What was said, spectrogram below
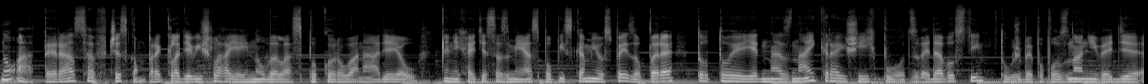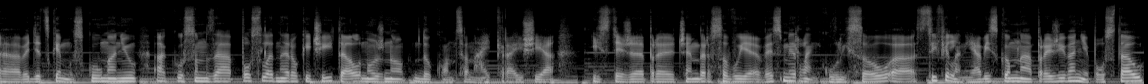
No a teraz v českom preklade vyšla jej novela s pokorou a nádejou. Nenechajte sa zmiať s popiskami o space opere, toto je jedna z najkrajších pôd zvedavosti, túžbe po poznaní vede a vedeckému skúmaniu, ako som za posledné roky čítal, možno dokonca najkrajšia. Isté, že pre Chambersovu je vesmír len kulisou a sci-fi len javiskom na prežívanie postav,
